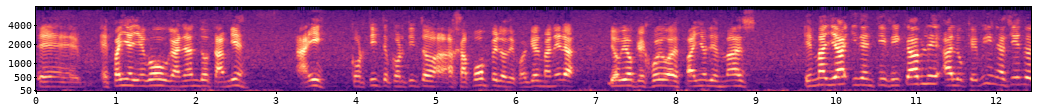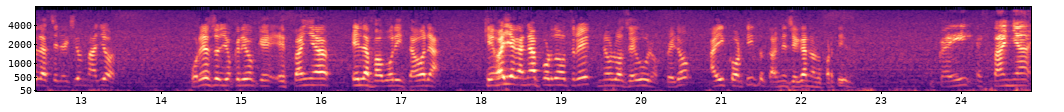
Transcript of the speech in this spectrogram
Eh, España llegó ganando también ahí, cortito, cortito a Japón, pero de cualquier manera yo veo que el juego español es más, es más ya identificable a lo que viene haciendo la selección mayor. Por eso yo creo que España es la favorita. Ahora, que vaya a ganar por 2 o 3, no lo aseguro, pero ahí cortito también se ganan los partidos. Ok, España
